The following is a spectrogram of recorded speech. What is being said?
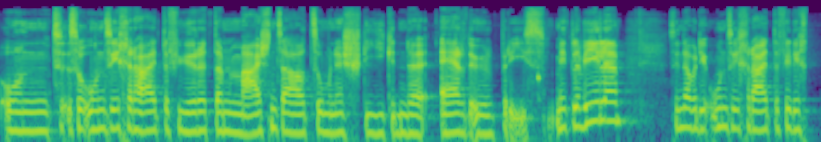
Und so Unsicherheiten führen dann meistens auch zu einem steigenden Erdölpreis. Mittlerweile sind aber die Unsicherheiten vielleicht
